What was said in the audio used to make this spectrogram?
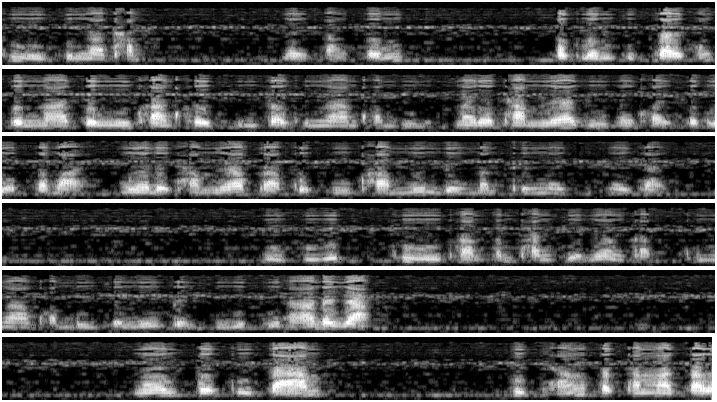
ที่มีคุณธรรมในสังสมอบรมจิตใจของตนมาจนมีความเคยชินต่อคุณงามความดีไม่ได้ทำแล้วอยู่ไม่ค่อยสะดวกสบาย เมื่อได้ทำแล้วปรากฏมีความนื่นเริงบันเทิงในจิตในใจมีชีวิตที่มีความสัมพันธ์เกี่ยวเนื่องกับคุณงามความดีเช่นนี้เป็นชีวิตที่หาได้ยาก ในบทที่สามจิตฉังสัทธรรมตว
